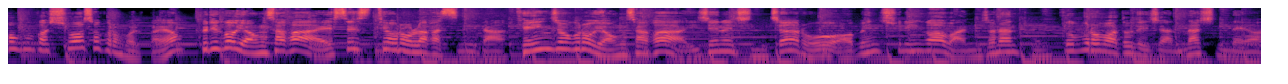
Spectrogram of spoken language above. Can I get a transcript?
허그가 쉬워서 그런 걸까요? 그리고 영사가 SS티어로 올라갔습니다. 개인적으로 영사가 이제는 진짜로 어벤츄링과 완전한 동급으로 봐도 되지 않나 싶네요.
